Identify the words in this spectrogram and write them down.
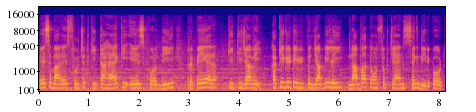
ਇਸ ਬਾਰੇ ਸੂਚਿਤ ਕੀਤਾ ਹੈ ਕਿ ਇਸ ਪੁਲ ਦੀ ਰਿਪੇਅਰ ਕੀਤੀ ਜਾਵੇ। ਹਕੀਕੀ ਟੀਵੀ ਪੰਜਾਬੀ ਲਈ ਨਾਭਾ ਤੋਂ ਸੁਖਚੈਨ ਸਿੰਘ ਦੀ ਰਿਪੋਰਟ।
